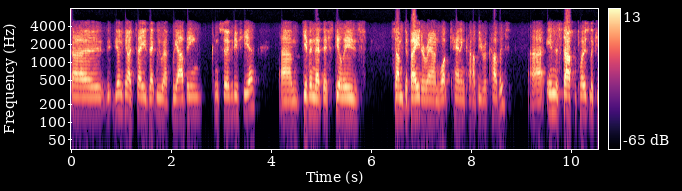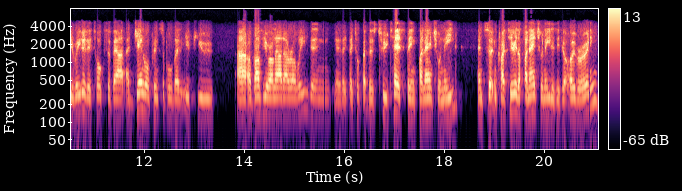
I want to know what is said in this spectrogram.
Uh, the only thing I'd say is that we are being conservative here, um, given that there still is some debate around what can and can't be recovered. Uh, in the staff proposal, if you read it it talks about a general principle that if you are above your allowed ROE, then, you know, they talk about those two tests being financial need and certain criteria. The financial need is if you're over-earning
